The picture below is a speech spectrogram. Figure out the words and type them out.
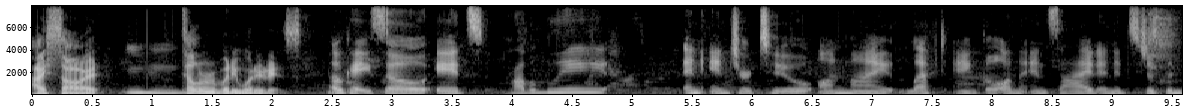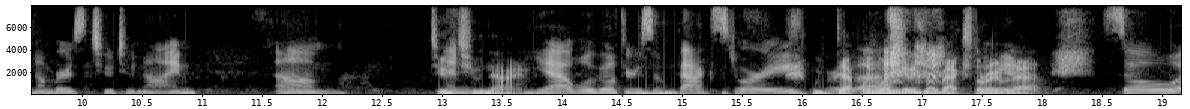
I saw it. hmm Tell everybody what it is. Okay, so it's probably an inch or two on my left ankle on the inside, and it's just the numbers two two nine. Um, Two two nine. yeah, we'll go through some backstory. We definitely that. want to get into the backstory of that. So,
